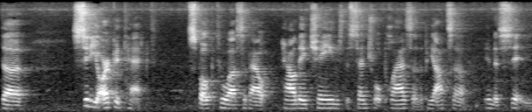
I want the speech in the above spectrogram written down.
The city architect spoke to us about how they changed the central plaza, the piazza in the city,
